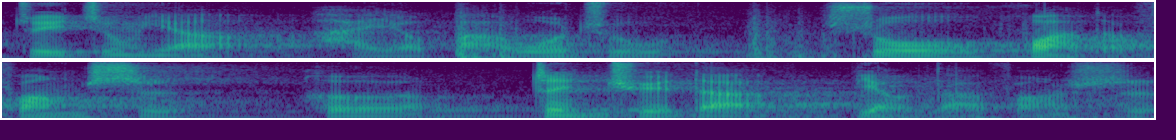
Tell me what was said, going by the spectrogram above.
最重要还要把握住说话的方式和正确的表达方式。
